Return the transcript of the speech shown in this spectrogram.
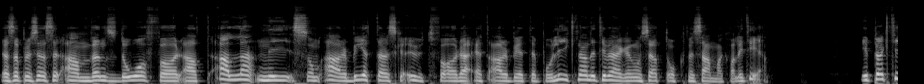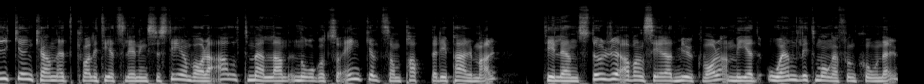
Dessa processer används då för att alla ni som arbetar ska utföra ett arbete på liknande tillvägagångssätt och med samma kvalitet. I praktiken kan ett kvalitetsledningssystem vara allt mellan något så enkelt som papper i pärmar till en större avancerad mjukvara med oändligt många funktioner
